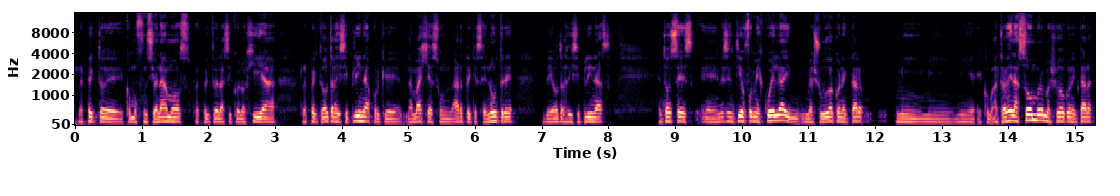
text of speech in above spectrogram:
respecto de cómo funcionamos, respecto de la psicología, respecto de otras disciplinas, porque la magia es un arte que se nutre de otras disciplinas. Entonces, eh, en ese sentido fue mi escuela y, me ayudó a conectar mi, a través del asombro me ayudó a conectar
